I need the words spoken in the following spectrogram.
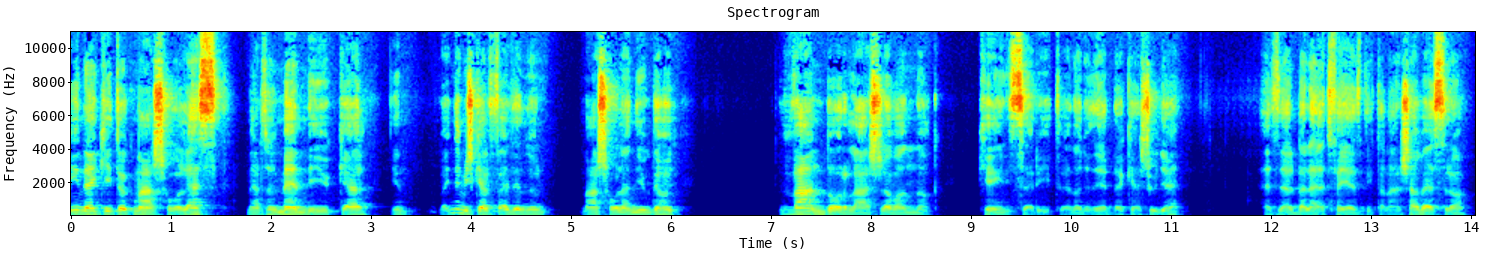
Mindenki tök máshol lesz, mert hogy menniük kell, én, vagy nem is kell feltétlenül máshol lenniük, de hogy vándorlásra vannak kényszerítve. Nagyon érdekes, ugye? Ezzel be lehet fejezni talán Sabeszra,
